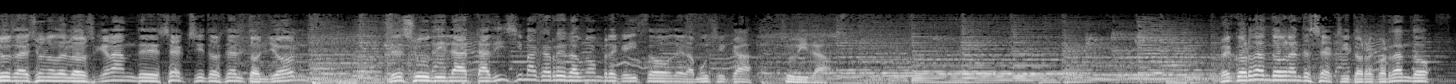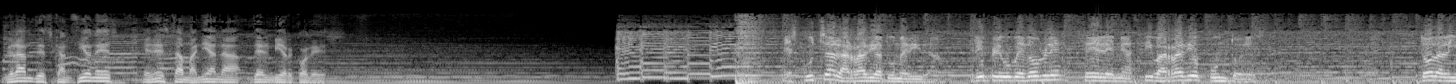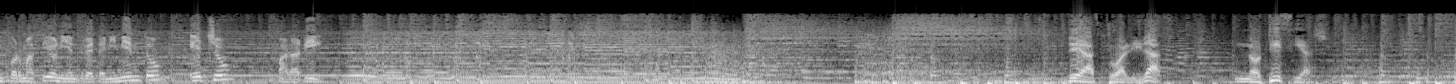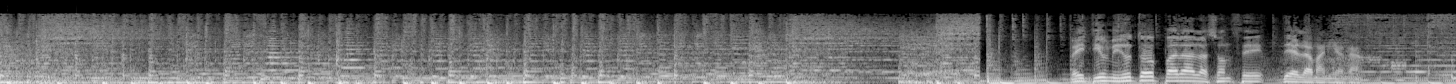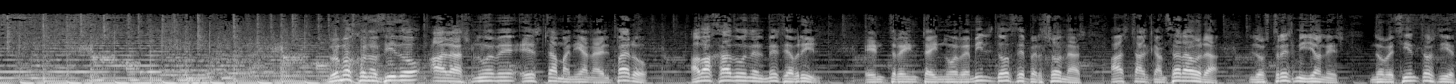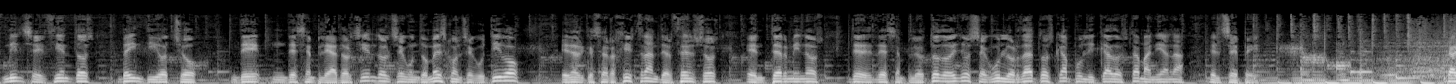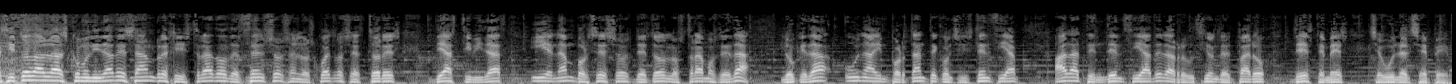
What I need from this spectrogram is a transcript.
Duda es uno de los grandes éxitos de Elton John, de su dilatadísima carrera, un hombre que hizo de la música su vida. Recordando grandes éxitos, recordando grandes canciones en esta mañana del miércoles. Escucha la radio a tu medida. www.clmactivaradio.es Toda la información y entretenimiento hecho para ti. De actualidad. Noticias. Veintiún minutos para las once de la mañana. Lo hemos conocido a las nueve esta mañana. El paro ha bajado en el mes de abril en 39.012 personas hasta alcanzar ahora los 3.910.628 de desempleados, siendo el segundo mes consecutivo en el que se registran descensos en términos de desempleo. Todo ello según los datos que ha publicado esta mañana el SEPE. Casi todas las comunidades han registrado descensos en los cuatro sectores de actividad y en ambos sexos de todos los tramos de edad, lo que da una importante consistencia a la tendencia de la reducción del paro de este mes, según el SEPE.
